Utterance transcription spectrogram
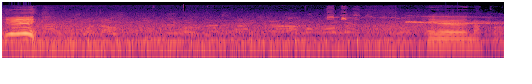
Kick! Yeah, knock off.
